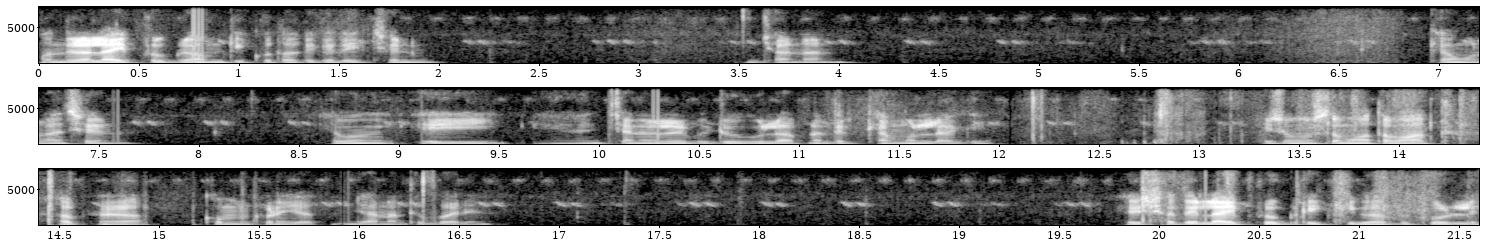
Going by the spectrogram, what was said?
বন্ধুরা লাইভ প্রোগ্রামটি কোথা থেকে দেখছেন জানান। কেমন আছেন? এবং এই চ্যানেলের ভিডিওগুলো আপনাদের কেমন লাগে? এই সমস্ত মতামত আপনারা কমেন্ট করে জানাতে পারেন। এর সাথে লাইভ প্রোগ্রাম কীভাবে করলে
